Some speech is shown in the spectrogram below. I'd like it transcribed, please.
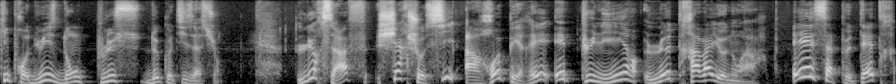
qui produisent donc plus de cotisations. L'URSAF cherche aussi à repérer et punir le travail au noir. Et ça peut être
